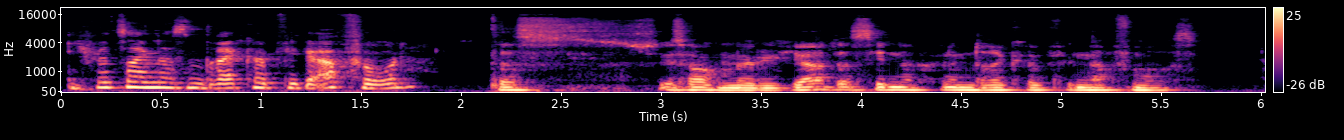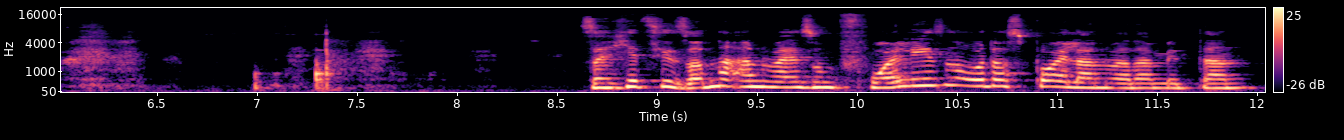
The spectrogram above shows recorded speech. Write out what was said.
Ich würde sagen, das ist ein dreiköpfiger Affe, oder? Das ist auch möglich, ja. Das sieht nach einem dreiköpfigen Affen aus. Soll ich jetzt die Sonderanweisung vorlesen oder spoilern wir damit dann?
